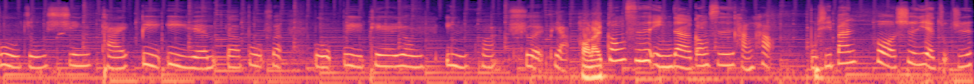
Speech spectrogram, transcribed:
不足新台币一元的部分，不必贴用。印花税票。好来，公司营的公司行号、补习班或事业组织，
